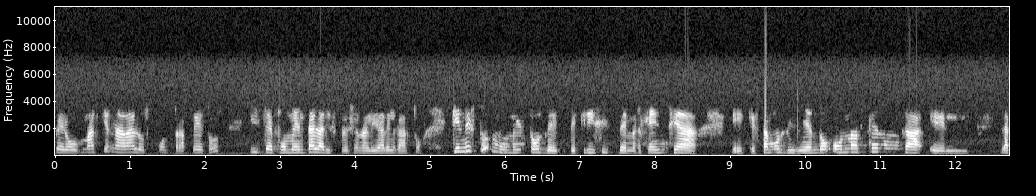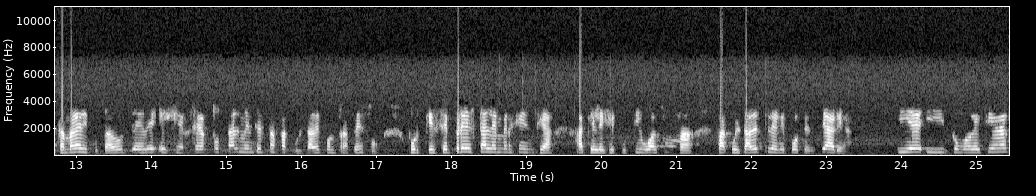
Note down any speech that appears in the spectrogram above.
pero más que nada los contrapesos y se fomenta la discrecionalidad del gasto. Que en estos momentos de, crisis, de emergencia eh, que estamos viviendo, o más que nunca el, la Cámara de Diputados debe ejercer totalmente esta facultad de contrapeso, porque se presta la emergencia a que el Ejecutivo asuma facultades plenipotenciarias. Y, eh, y como decían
